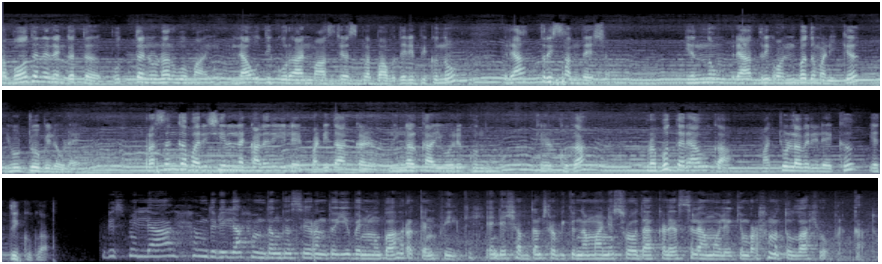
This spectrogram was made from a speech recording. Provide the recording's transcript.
പ്രബോധന രംഗത്ത് പുത്തനുണർവുമായി ലൗദി ഖുർആൻ മാസ്റ്റേഴ്സ് ക്ലബ് അവതരിപ്പിക്കുന്നു രാത്രി സന്ദേശം. എന്നും രാത്രി ഒൻപത് മണിക്ക് യൂട്യൂബിലൂടെ. പ്രസംഗ പരിശീലന കളരിയിലെ പഠിതാക്കൾ നിങ്ങൾക്കായി ഒരുക്കുന്നു. കേൾക്കുക പ്രബുദ്ധരാവുക മറ്റുള്ളവരിലേക്ക് എത്തിക്കുക. എന്റെ ശബ്ദം ശ്രവിക്കുന്ന മാന്യ ശ്രോതാക്കളെ അസ്സലാമു അലൈക്കും വറഹമത്തല്ലാഹി വബർക്കാത്തു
